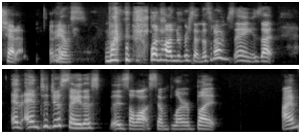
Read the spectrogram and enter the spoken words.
shut up. Okay. Yes. One hundred percent. That's what I'm saying. Is that and and to just say this is a lot simpler, but I'm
